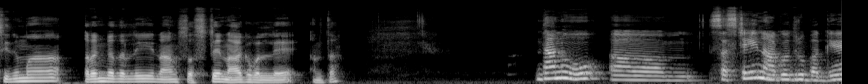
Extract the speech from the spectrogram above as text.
ಸಿನಿಮಾ ರಂಗದಲ್ಲಿ ನಾನು ಸಸ್ಟೈನ್ ಆಗಬಲ್ಲೆ ಅಂತ? ನಾನು ಸಸ್ಟೈನ್ ಆಗೋದ್ರ ಬಗ್ಗೆ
